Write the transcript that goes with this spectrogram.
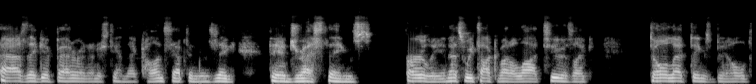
as they get better and understand that concept and as they they address things early, and that's what we talk about a lot too. Is like don't let things build.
